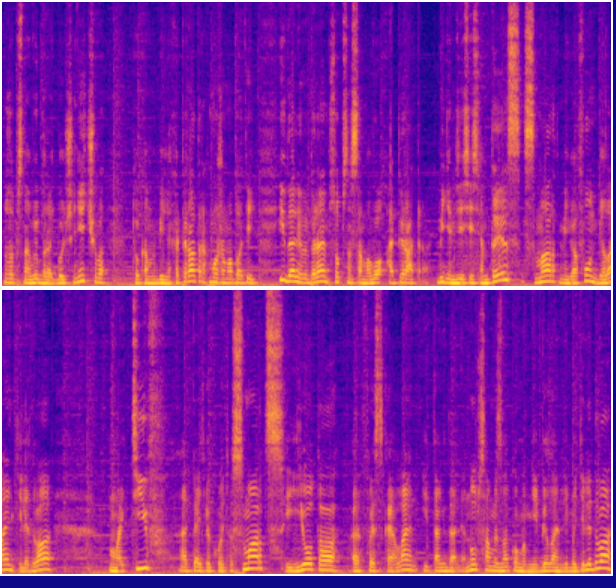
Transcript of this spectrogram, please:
ну, собственно, выбрать больше нечего, только мобильных операторов можем оплатить. И далее выбираем, собственно, самого оператора. Видим, здесь есть МТС, Smart, Мегафон, Билайн, Теле2, Мотив, опять какой-то Smarts, Йота, RF Skyline и так далее. Ну, самый знакомый мне Билайн либо Теле2.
